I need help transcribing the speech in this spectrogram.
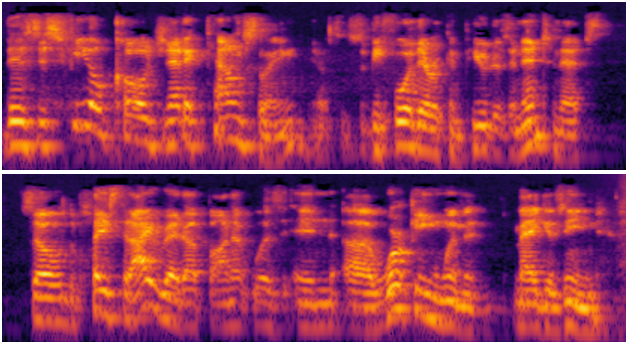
there's this field called genetic counseling. You know, this was before there were computers and internets. So the place that I read up on it was in uh, Working Women magazine.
